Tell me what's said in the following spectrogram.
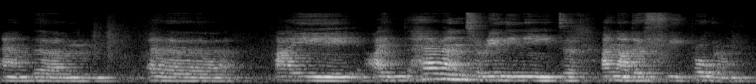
And um, uh, I, I haven't really need another free program.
